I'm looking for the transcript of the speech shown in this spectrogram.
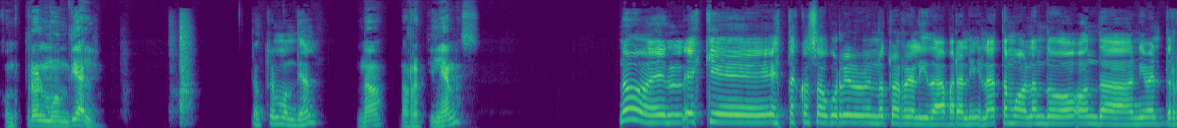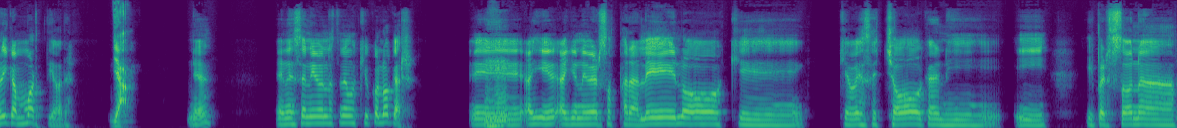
Control mundial, ¿Control mundial? ¿no? Los reptilianos. No, el- es que estas cosas ocurrieron en otra realidad paralela. Estamos hablando onda a nivel de Rick and Morty ahora. Ya. ¿ya? En ese nivel los tenemos que colocar. Eh, hay, hay universos paralelos que, que a veces chocan y, y, y personas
